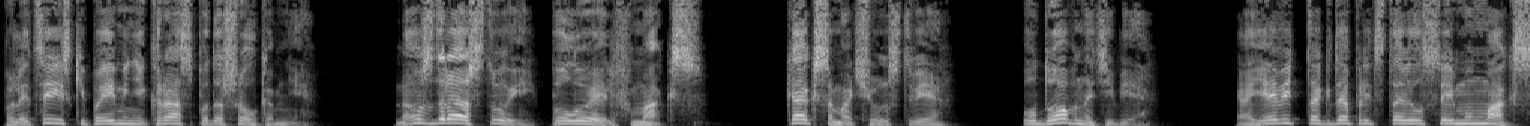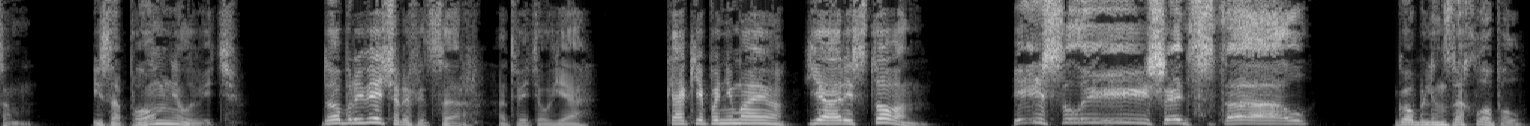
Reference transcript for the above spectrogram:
Полицейский по имени Крас подошел ко мне. «Ну, здравствуй, полуэльф Макс. Как самочувствие? Удобно тебе?» А я ведь тогда представился ему Максом. И запомнил ведь. «Добрый вечер, офицер», — ответил я. «Как я понимаю, я арестован?» «И слышать стал!» — гоблин захлопал.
